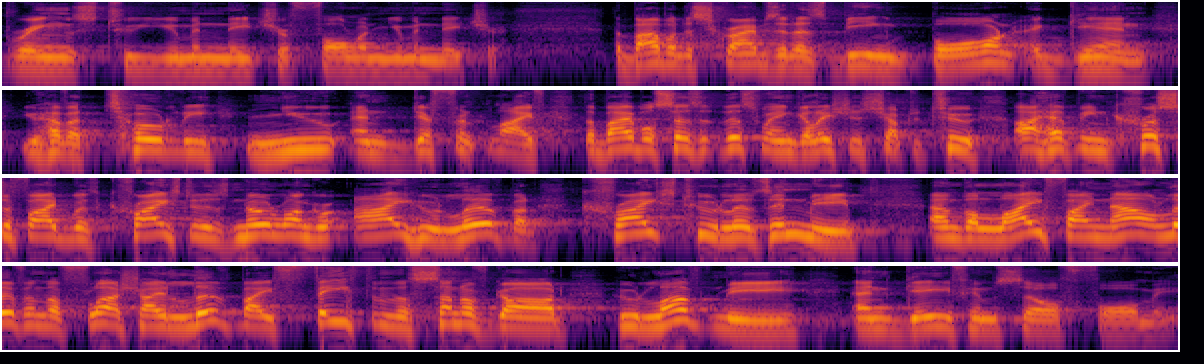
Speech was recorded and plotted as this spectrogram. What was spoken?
brings to human nature, fallen human nature. The Bible describes it as being born again. You have a totally new and different life. The Bible says it this way in Galatians chapter 2 I have been crucified with Christ. It is no longer I who live, but Christ who lives in me. And the life I now live in the flesh, I live by faith in the Son of God who loved me and gave himself for me.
